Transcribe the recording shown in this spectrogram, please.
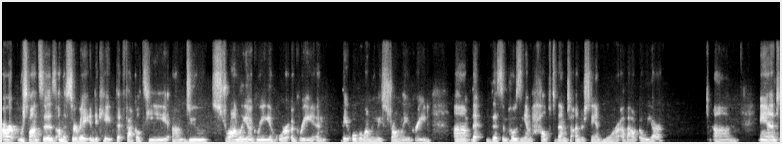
our responses on the survey indicate that faculty um, do strongly agree or agree, and they overwhelmingly strongly agreed, um, that the symposium helped them to understand more about OER. Um, and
